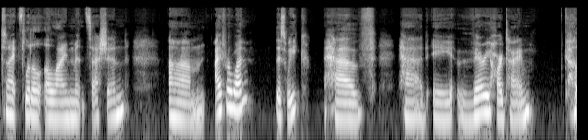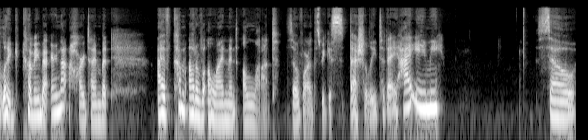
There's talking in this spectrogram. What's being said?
tonight's little alignment session. Um, I, for one, this week have had a very hard time, like coming back, or not hard time, but I've come out of alignment a lot so far this week, especially today. Hi, Amy. So,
